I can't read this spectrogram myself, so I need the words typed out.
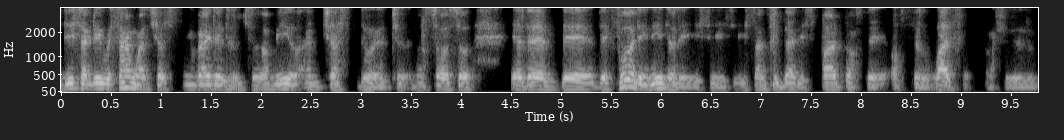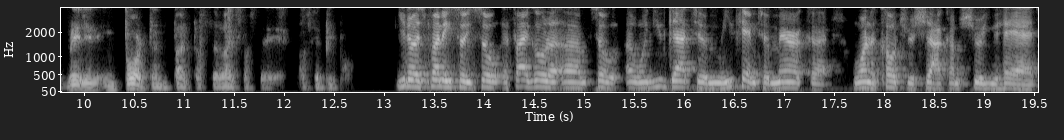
disagree with someone, just invite them to a meal and just do it. Too. So, so yeah, the, the, the food in Italy is, is, is, something that is part of the of the life, of the really important part of the life of the of the people. You know, it's funny. So, so if I go to, um, so uh, when you got to, when you came to America, one of the culture shock I'm sure you had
